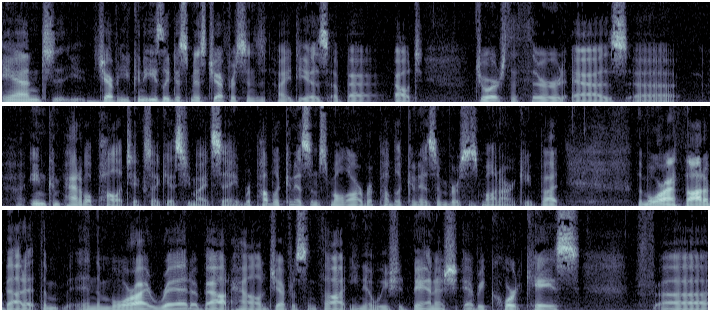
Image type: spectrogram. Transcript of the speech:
and Jeff- you can easily dismiss Jefferson's ideas about George III as uh, incompatible politics, I guess you might say. Republicanism, small r republicanism versus monarchy. But the more I thought about it, the, and the more I read about how Jefferson thought, you know, we should banish every court case uh,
